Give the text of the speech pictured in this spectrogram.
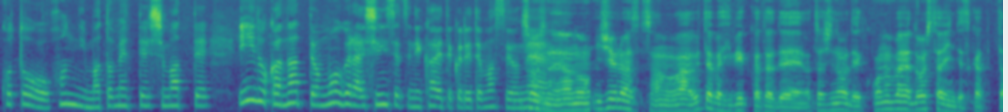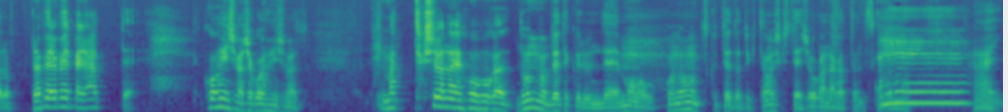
ことを本にまとめてしまっていいのかなって思うぐらい親切に書いてくれてますよね。そうですね。あの西浦さんは打てば響く方で私の方でこの場合はどうしたらいいんですかって言ったらペラペラペラペラって。こういうふうにしましょうこういうふうにします。全く知らない方法がどんどん出てくるんでもうこの本作ってた時楽しくてしょうがなかったんですけども、へえはい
